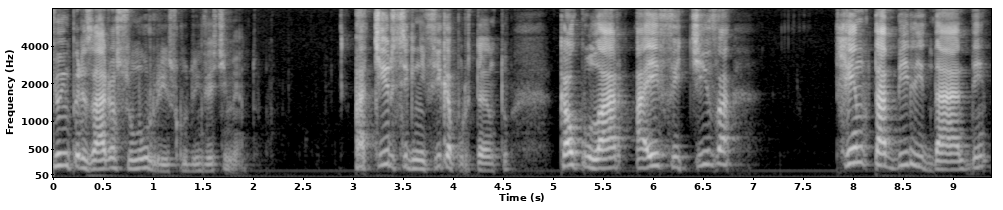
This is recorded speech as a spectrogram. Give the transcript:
que o empresário assuma o risco do investimento. A TIR significa, portanto, calcular a efetiva rentabilidade,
